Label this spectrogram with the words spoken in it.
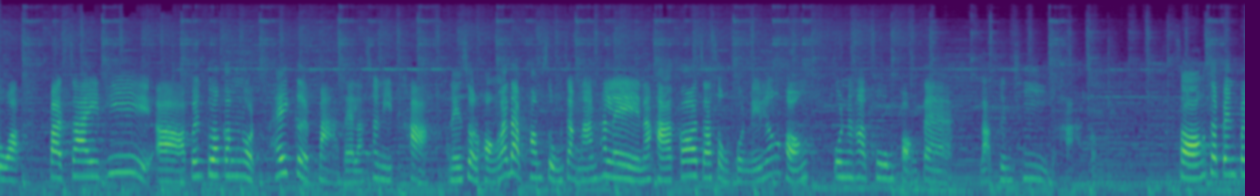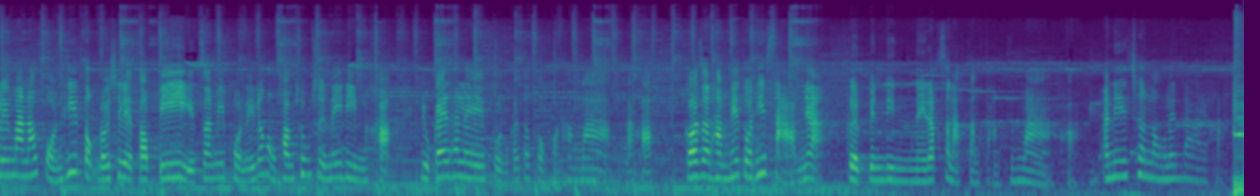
ตัวปัจจัยที่อ่าเป็นตัวกำหนดให้เกิดป่าแต่ละชนิดค่ะ ในส่วนของระดับความสูงจากน้ำทะเลนะคะ ก็จะส่งผลในเรื่องของอุณหภูมิของแต่ละพื้นที่ค่ะสองจะเป็นปริมาณน้ำฝนที่ตกโดยเฉลี่ยต่อปี จะมีผลในเรื่องของความชุ่มชื้นในดินค่ะ อยู่ใกล้ทะเลฝนก็จะตกค่อนข้างมากนะคะ ก็จะทำให้ตัวที่สามเนี่ย เกิดเป็นดินในลักษณะต่างๆขึ้นมาค่ะ อันนี้เชิญลองเล่นได้ค่ะ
